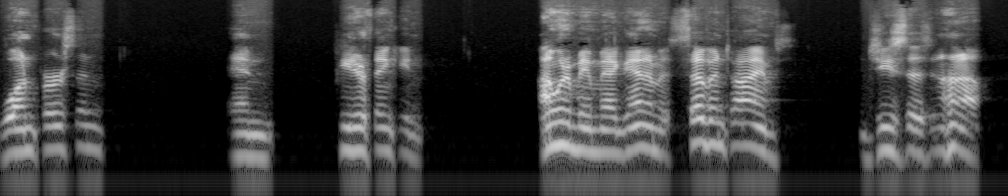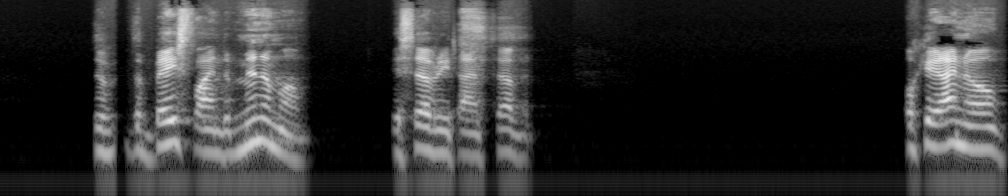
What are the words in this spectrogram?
one person? And Peter thinking, I'm going to be magnanimous seven times. Jesus says, no, no. The, the baseline, the minimum is 70 times 7. Okay, I know.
